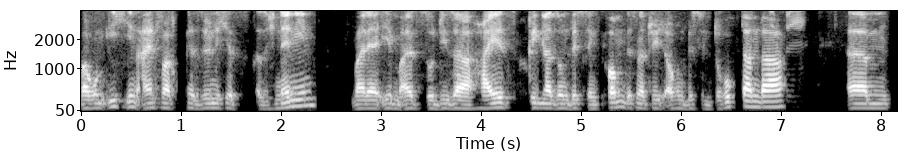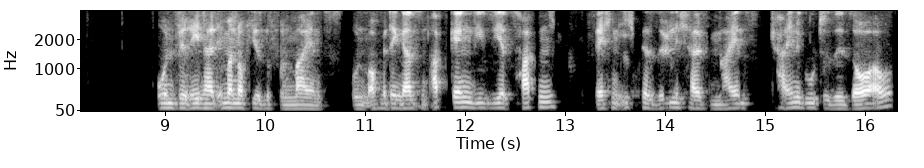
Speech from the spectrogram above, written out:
Warum ich ihn einfach persönlich jetzt, also ich nenne ihn, weil er eben als so dieser Heilsbringer so ein bisschen kommt, ist natürlich auch ein bisschen Druck dann da. Ähm, und wir reden halt immer noch hier so von Mainz. Und auch mit den ganzen Abgängen, die sie jetzt hatten, rechne ich persönlich halt Mainz keine gute Saison aus.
